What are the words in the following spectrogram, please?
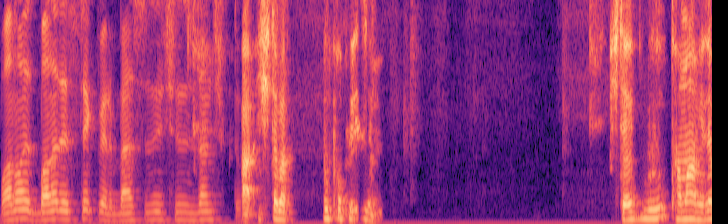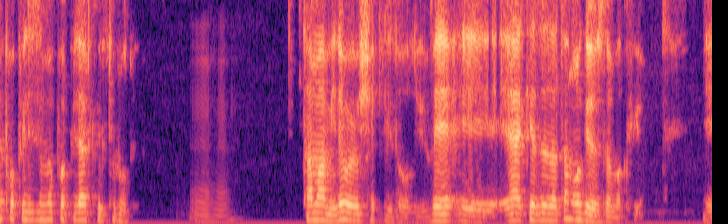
Bana bana destek verin. Ben sizin içinizden çıktım. Aa, işte bak bu popülizm. İşte bu tamamıyla popülizm ve popüler kültür oluyor. Hı hı. Tamamıyla o şekilde oluyor ve e, herkes de zaten o gözle bakıyor. E,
